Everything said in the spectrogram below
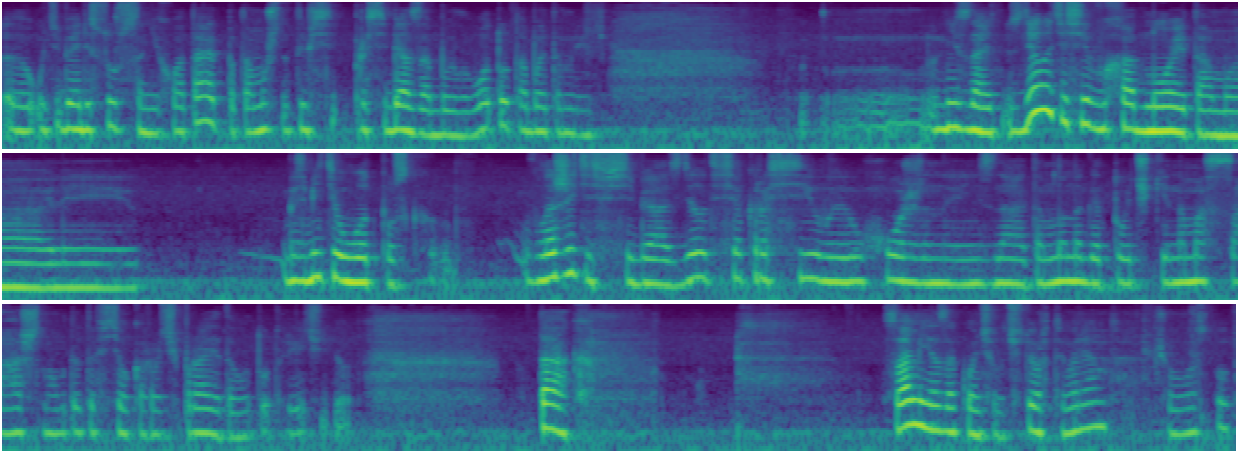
Э, у тебя ресурса не хватает, потому что ты про себя забыла. Вот тут об этом речь. Не знаю, сделайте себе выходной там или возьмите отпуск, вложитесь в себя, сделайте себя красивые, ухоженные, не знаю, там на ноготочки, на массаж, на вот это все, короче, про это вот тут речь идет. Так, с вами я закончила. Четвертый вариант. Что у вас тут?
